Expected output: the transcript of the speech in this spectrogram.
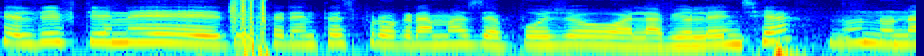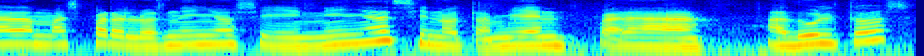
el DIF tiene diferentes programas de apoyo a la violencia, ¿no? no nada más para los niños y niñas, sino también para adultos.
